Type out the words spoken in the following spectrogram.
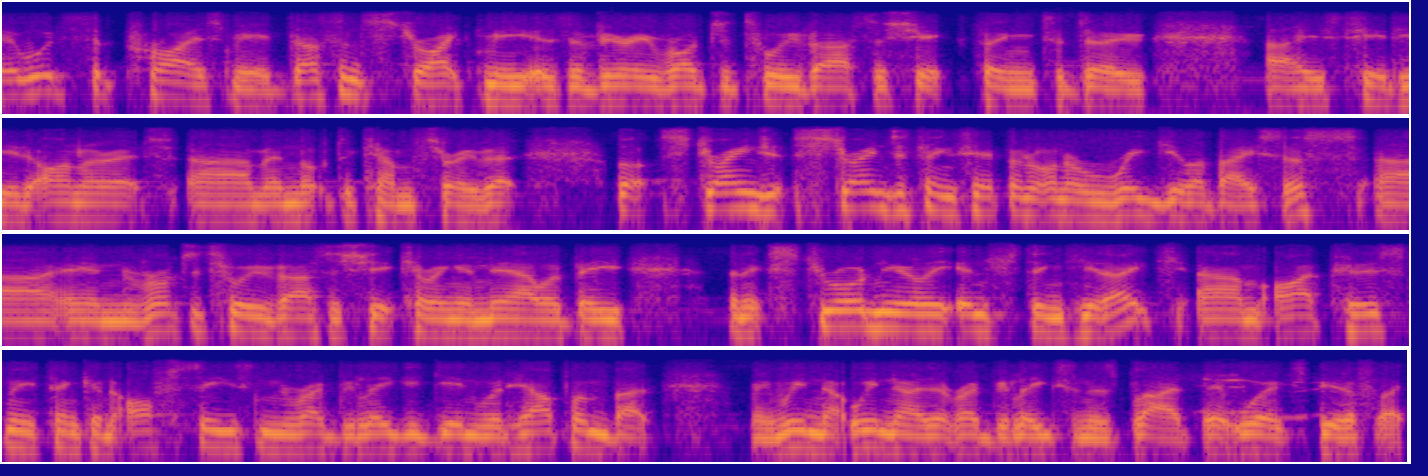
it, would surprise me. It doesn't strike me as a very Roger Tuivasa-Sheck thing to do. Uh, he said he'd honour it um, and look to come through. But look, stranger, stranger things happen on a regular basis, uh, and Roger Tuivasa-Sheck coming in now would be an extraordinarily interesting headache. Um, I personally think an off-season rugby league again would help him, but I mean, we know we know that rugby league's in his blood. It works beautifully.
